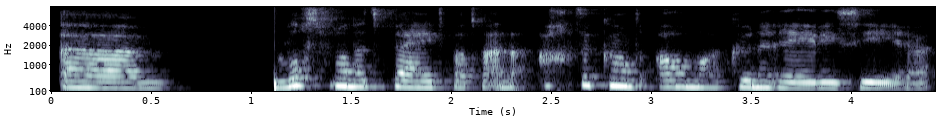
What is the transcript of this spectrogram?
Um, los van het feit wat we aan de achterkant allemaal kunnen realiseren,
